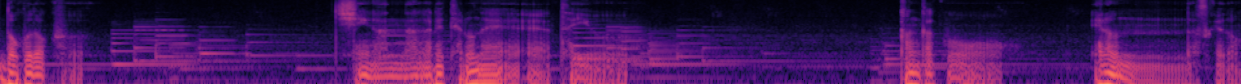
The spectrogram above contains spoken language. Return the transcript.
ドクドク血が流れてるねっていう感覚を得るんですけども。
